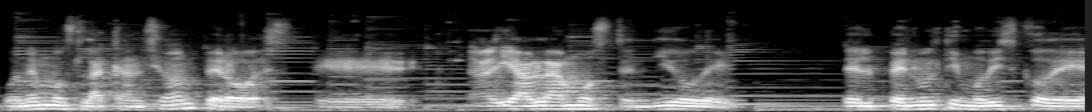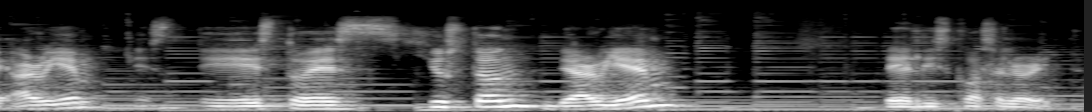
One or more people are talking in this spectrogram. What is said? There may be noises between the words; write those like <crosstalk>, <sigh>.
ponemos la canción, pero este, ahí hablamos tendido de, del penúltimo disco de R.E.M. Este, esto es Houston de R.E.M. del disco Accelerate.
